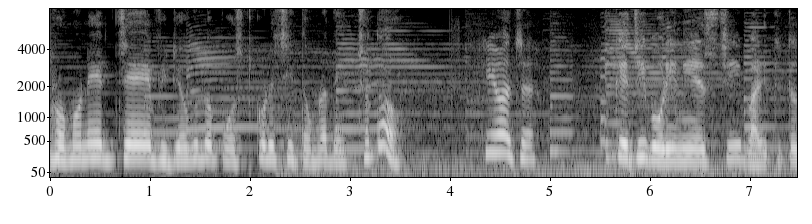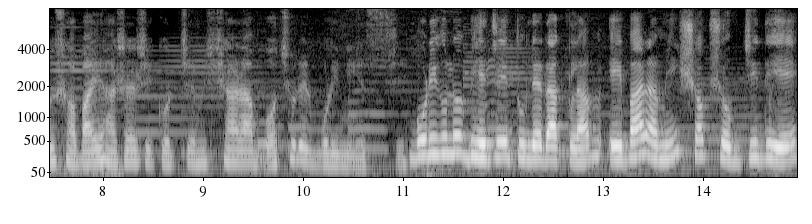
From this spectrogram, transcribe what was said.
ভ্রমণের যে ভিডিওগুলো পোস্ট করেছি, তোমরা দেখছ তো? কি হয়েছে? কেজি বড়ি নিয়ে এসেছি। বাড়িতে তো সবাই হাসাহাসি করছে। আমি সারা বছরের বড়ি নিয়ে এসেছি। বড়িগুলো ভেজে তুলে রাখলাম। এবার আমি সব সবজি দিয়ে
